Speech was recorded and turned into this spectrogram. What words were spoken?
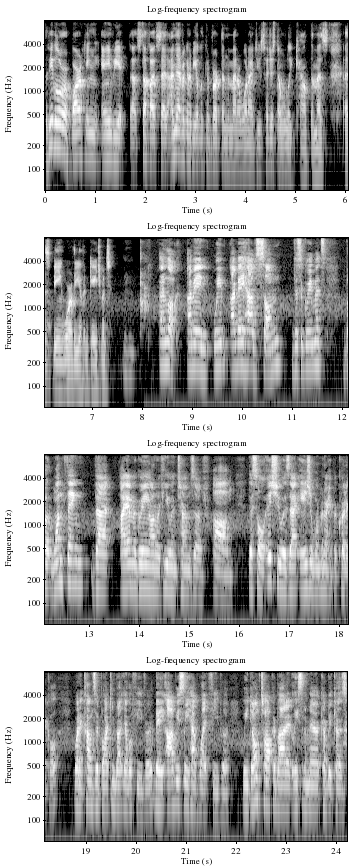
the people who are barking, angry at uh, stuff I've said, I'm never going to be able to convert them no matter what I do. So I just don't really count them as as being worthy of engagement. Mm-hmm. And look, I mean, we I may have some disagreements but one thing that I am agreeing on with you in terms of um, this whole issue is that Asian women are hypocritical when it comes to talking about yellow fever. They obviously have white fever. We don't talk about it, at least in America, because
